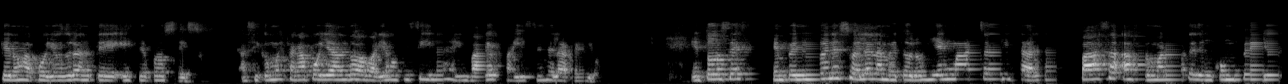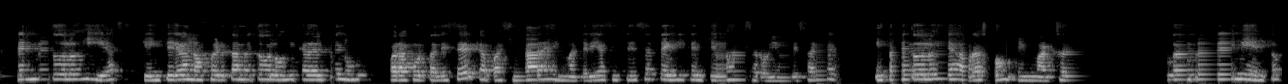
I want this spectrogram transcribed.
que nos apoyó durante este proceso, así como están apoyando a varias oficinas en varios países de la región. Entonces, en PNUD Venezuela, la metodología en marcha digital pasa a formar parte de un compendio de tres metodologías que integran la oferta metodológica del PNUD para fortalecer capacidades en materia de asistencia técnica en temas de desarrollo empresarial. Estas metodologías ahora son en marcha de emprendimiento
